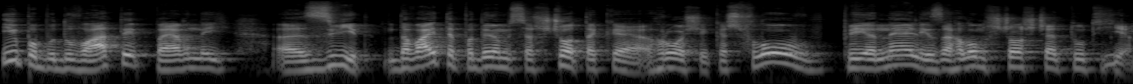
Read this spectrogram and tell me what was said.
і побудувати певний звіт. Давайте подивимося, що таке гроші кешфлоу, PNL і загалом, що ще тут є.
